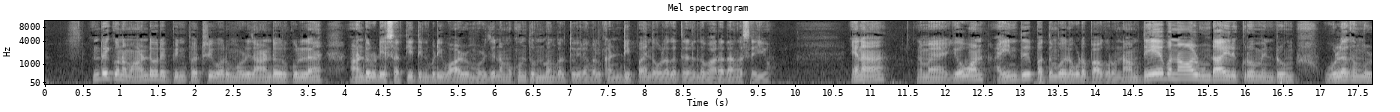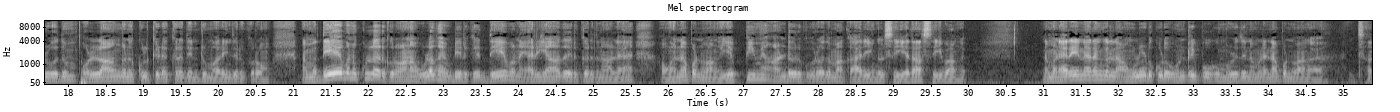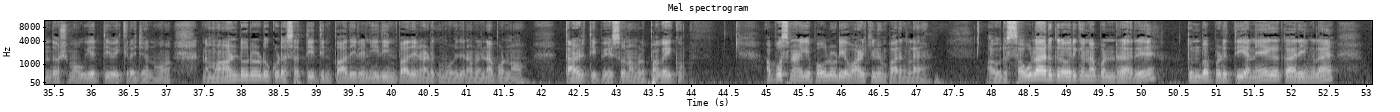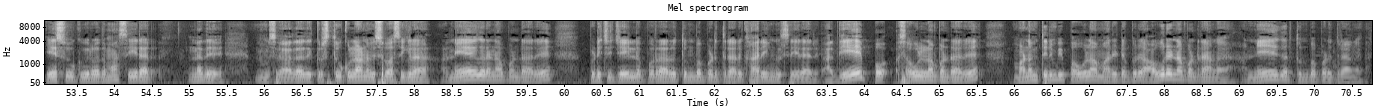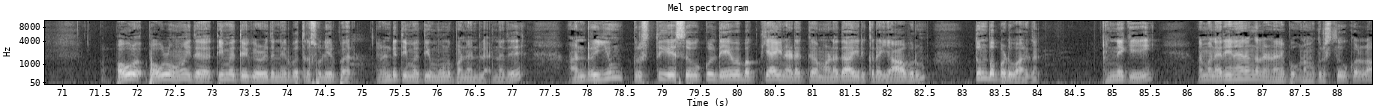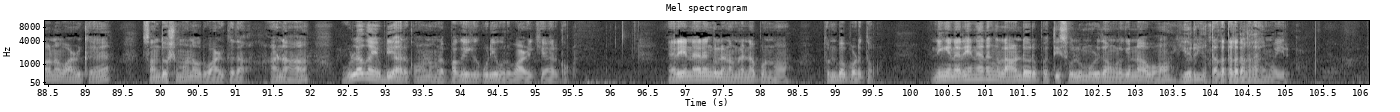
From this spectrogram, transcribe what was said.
இன்றைக்கும் நம்ம ஆண்டவரை பின்பற்றி வரும் பொழுது ஆண்டவருக்குள்ள ஆண்டவருடைய சத்தியத்தின்படி வாழும் பொழுது நமக்கும் துன்பங்கள் துயரங்கள் கண்டிப்பாக இந்த உலகத்திலிருந்து வரதாங்க செய்யும். ஏன்னா நம்ம யோவான் ஐந்து பத்தொம்போதில் கூட பார்க்குறோம். நாம் தேவனால் உண்டாயிருக்கிறோம் என்றும் உலகம் முழுவதும் பொல்லாங்கனுக்குள் கிடக்கிறது என்றும் அறிந்திருக்கிறோம். நம்ம தேவனுக்குள்ளே இருக்கிறோம். ஆனால் உலகம் எப்படி இருக்குது தேவனை அறியாத இருக்கிறதுனால அவங்க என்ன பண்ணுவாங்க? எப்பயுமே ஆண்டவருக்கு விரோதமாக காரியங்கள் செய்ய தான் செய்வாங்க. நம்ம நிறைய நேரங்களில் அவங்களோடு கூட ஒன்றி போகும் பொழுது நம்மளை என்ன பண்ணுவாங்க? சந்தோஷமாக உயர்த்தி வைக்கிற ஜனம் நம்ம ஆண்டவரோடு கூட சத்தியத்தின் பாதையில் நீதியின் பாதையில் நடக்கும்பொழுது நம்மளை என்ன பண்ணோம்? தாழ்த்தி பேசும் நம்மளை பகைக்கும். அப்போஸ் நாளைக்கு பவுலுடைய வாழ்க்கையிலும் பாருங்களேன். அவர் சவுலாக இருக்கிற வரைக்கும் என்ன பண்ணுறாரு துன்பப்படுத்தி அநேக காரியங்களை இயேசுவுக்கு விரோதமாக செய்கிறார் என்னது? நம்ம அதாவது கிறிஸ்துவுக்குள்ளான விசுவாசிகளை அநேகர் என்ன பண்ணுறாரு பிடிச்சி ஜெயிலில் போடுறாரு துன்பப்படுத்துகிறாரு காரியங்கள் செய்கிறாரு அதே இப்போ சவுல்லாம் பண்ணுறாரு மனம் திரும்பி பவுலாக மாறிட்ட பிறகு அவர் என்ன பண்ணுறாங்க அநேகர் துன்பப்படுத்துகிறாங்க பவுல் பவுலும் இதை தீமத்திக்கு எழுத நிருபத்தில் சொல்லியிருப்பார். ரெண்டு தீமத்தியும் மூணு பன்னெண்டில். என்னது? அன்றியும் கிறிஸ்து இயேசுவுக்குள் தேவ பக்தியாய் நடக்க மனதாய் இருக்கிற யாவரும் துன்பப்படுவார்கள். இன்றைக்கி நம்ம நிறைய நேரங்களில் நினைப்போம். நம்ம கிறிஸ்துவுக்குள்ளான வாழ்க்கை சந்தோஷமான ஒரு வாழ்க்கை தான். ஆனால் உலகம் எப்படியா இருக்கும்? நம்மளை பகைக்கக்கூடிய ஒரு வாழ்க்கையாக இருக்கும். நிறைய நேரங்களில் நம்மளை என்ன பண்ணோம்? துன்பப்படுத்தும். நீங்கள் நிறைய நேரங்களில் ஆண்டவரை பற்றி சொல்லும் பொழுது அவங்களுக்கு என்ன ஆகும்? எரியும். தக தக தக தகன்னு வயிறு.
